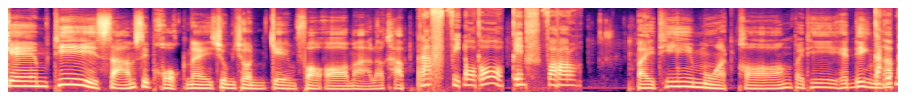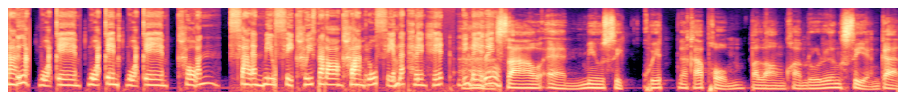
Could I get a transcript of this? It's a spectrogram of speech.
เกมที่ 36 ในชุมชนเกม for all มาแล้วครับกราฟิกโลโก้เกมฟอร์ไปที่หมวดของไปที่ heading กนะครุรับณาเลือกบวกเกมบวกเกมบวกเกมคอนซาวด์มิวสิกควิสประลองความรู้เสียงและเพลงเฮดดิเลเวล Sound and Music Quiz นะครับผมประลองความรู้เรื่องเสียงกัน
